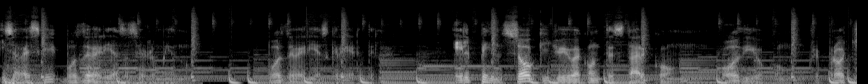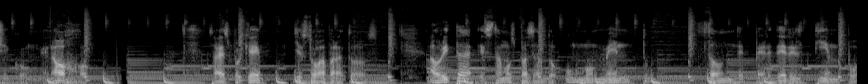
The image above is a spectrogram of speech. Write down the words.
Y sabes qué, vos deberías hacer lo mismo. Vos deberías creértela. Él pensó que yo iba a contestar con odio, con reproche, con enojo. ¿Sabes por qué? Y esto va para todos. Ahorita estamos pasando un momento donde perder el tiempo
